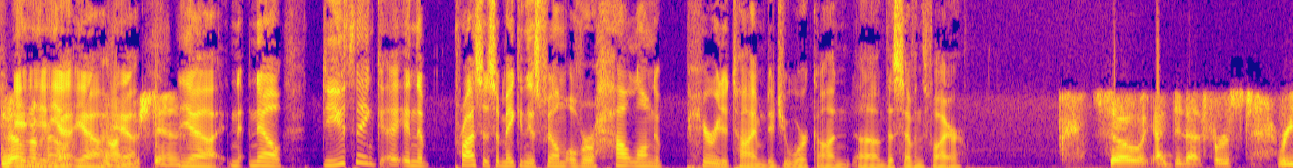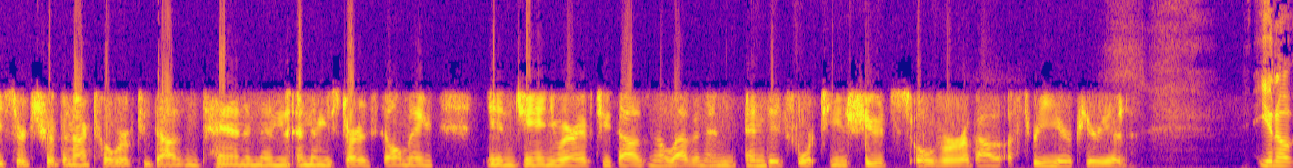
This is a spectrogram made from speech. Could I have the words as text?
no, it, no, no. yeah, yeah, no, yeah. I understand. Yeah. Now, do you think uh, in the process of making this film, over how long a period of time did you work on uh, the Seventh Fire? So I did that first research trip in October of 2010, and then and then we started filming in January of 2011 and, and did 14 shoots over about a three year period. You know,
